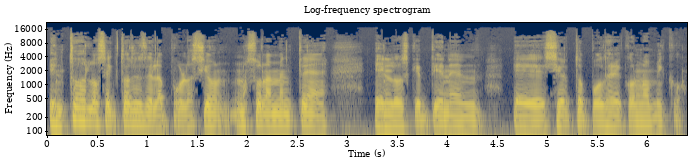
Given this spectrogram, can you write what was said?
en todos los sectores de la población, no solamente en los que tienen eh, cierto poder económico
